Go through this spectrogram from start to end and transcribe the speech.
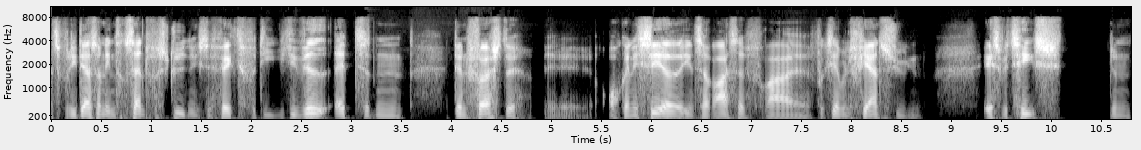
Altså fordi der er sådan en interessant forskydningseffekt, fordi vi ved, at sådan, den første øh, organiserede interesse fra øh, for eksempel fjernsyn, SVT's den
